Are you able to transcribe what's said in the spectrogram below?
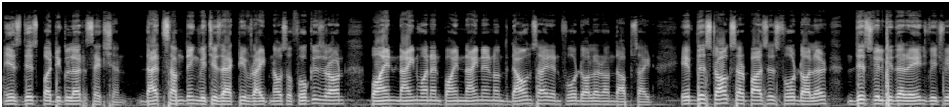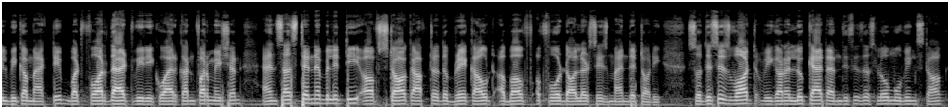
is this particular section that's something which is active right now. So focus around 0.91 and 0.99 on the downside and 4 dollar on the upside. If the stock surpasses 4 dollar this will be the range which will become active. But for that we require confirmation and sustainability of stock after the breakout above 4 dollars is mandatory. So this is what we're to look at and this is a slow moving stock.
